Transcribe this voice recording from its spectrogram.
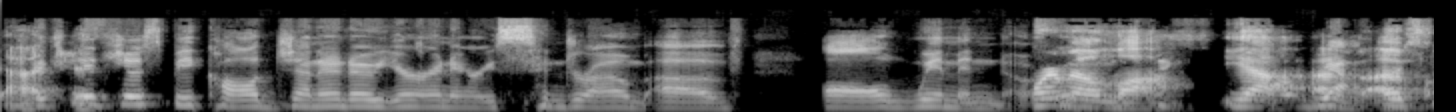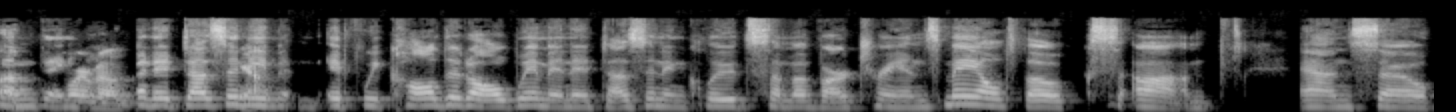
it should just be called genitourinary syndrome of all women hormone loss. Yeah yeah of, or of, something. of but it doesn't yeah. even if we called it all women it doesn't include some of our trans male folks um and so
